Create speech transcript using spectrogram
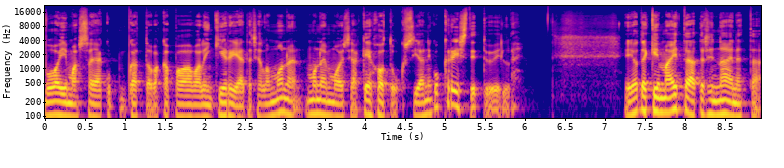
voimassa, ja kun katsoo vaikka Paavalin kirjeitä, siellä on monen, monenmoisia kehotuksia niin kuin kristityille – ja jotenkin mä itse ajattelisin näin, että,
